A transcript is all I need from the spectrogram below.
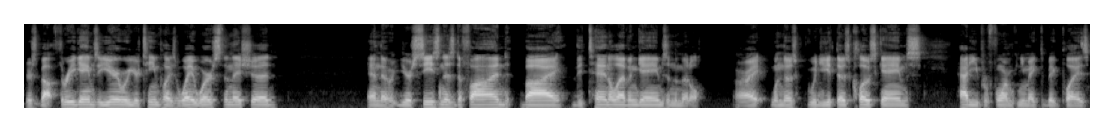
There's about 3 games a year where your team plays way worse than they should. And the, your season is defined by the 10 11 games in the middle. All right. When those when you get those close games, how do you perform? Can you make the big plays?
